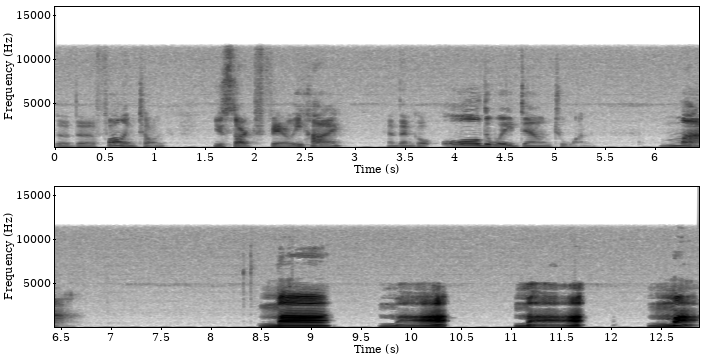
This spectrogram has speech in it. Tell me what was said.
the, the falling tone, you start fairly high and then go all the way down to 1. Ma. Ma, ma, ma, ma.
